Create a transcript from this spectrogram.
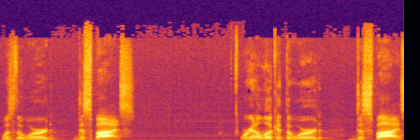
was the word despise. We're going to look at the word despise.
